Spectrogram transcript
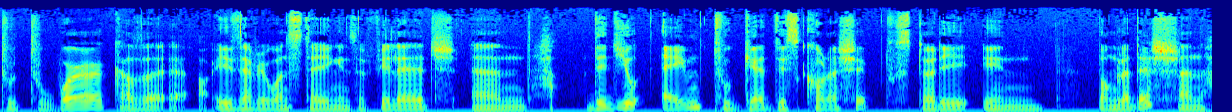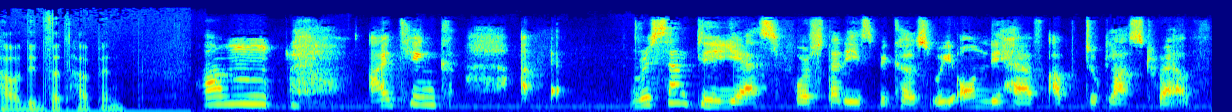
to to work? A, is everyone staying in the village? And did you aim to get this scholarship to study in Bangladesh, and how did that happen? Um, I think uh, recently, yes, for studies because we only have up to class twelve.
